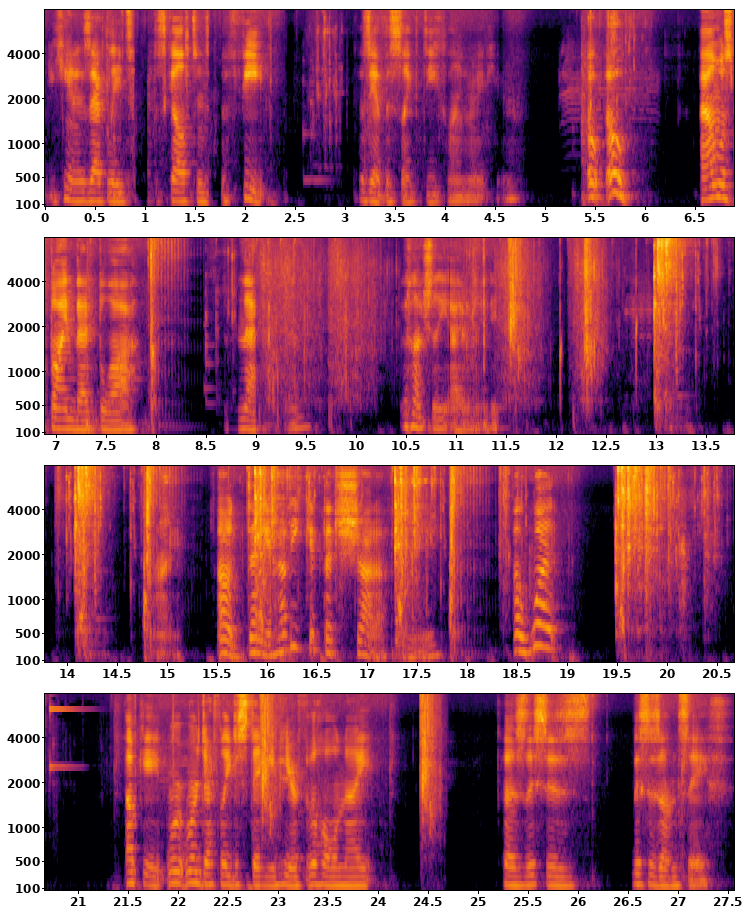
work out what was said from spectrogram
you can't exactly attack the skeletons in the feet. Because you have this, like, decline right here. Oh, oh! I almost bind that block that happen? Well, actually, I have an idea. Alright. Oh, dang it. How do you get that shot off of me? Oh, what? Okay, we're, we're definitely just staying in here for the whole night. Because this is... This is unsafe.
